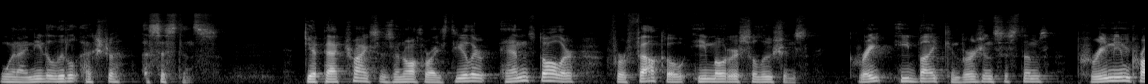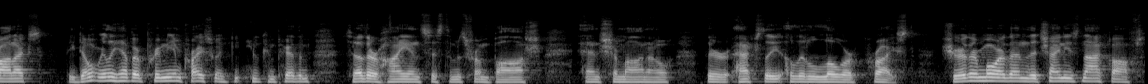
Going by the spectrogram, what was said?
when I need a little extra assistance. Get Back Trikes is an authorized dealer and installer for Falco e-motor solutions. Great e-bike conversion systems, premium products. They don't really have a premium price when you compare them to other high-end systems from Bosch and Shimano. They're actually a little lower priced. Sure, they're more than the Chinese knockoffs,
